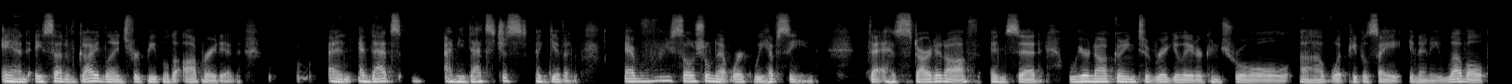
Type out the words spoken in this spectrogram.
and a set of guidelines for people to operate in. And, and that's, I mean, that's just a given. Every social network we have seen that has started off and said, we're not going to regulate or control uh, what people say in any level,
